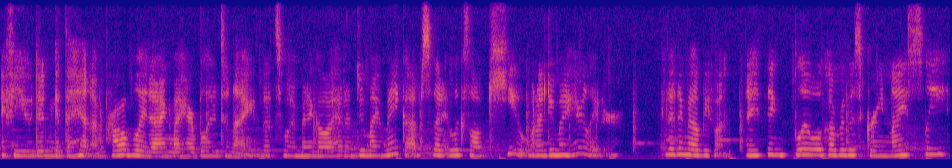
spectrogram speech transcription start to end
If you didn't get the hint, I'm probably dyeing my hair blue tonight. That's why I'm gonna go ahead and do my makeup so that it looks all cute when I do my hair later. Because I think that'll be fun. I think blue will cover this green nicely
